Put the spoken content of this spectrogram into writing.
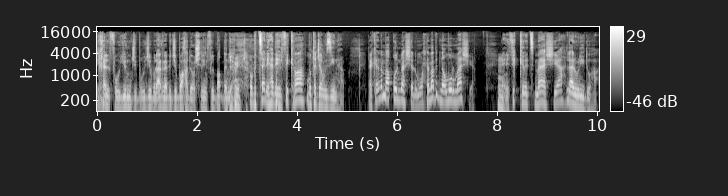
يخلفوا وينجبوا ويجيبوا الأرنب يجيب 21 في البطن. جميل. وبالتالي هذه الفكرة متجاوزينها. لكن لما أقول ماشية الأمور إحنا ما بدنا أمور ماشية. يعني فكرة ماشية لا نريدها.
